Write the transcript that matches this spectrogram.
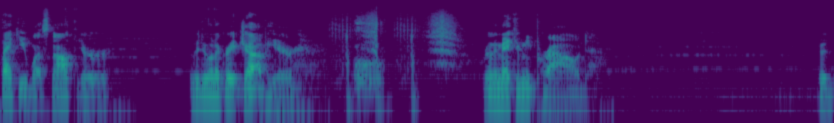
thank you, Wesnoth. You're really doing a great job here. Really making me proud. Good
